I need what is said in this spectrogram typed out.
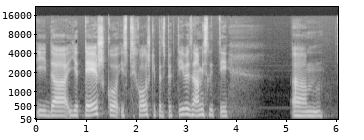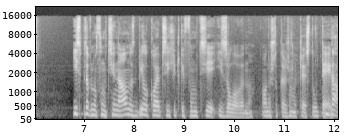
i da je teško iz psihološke perspektive zamisliti um, ispravnu funkcionalnost bilo koje psihičke funkcije izolovano, ono što kažemo često u tegli. Da.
